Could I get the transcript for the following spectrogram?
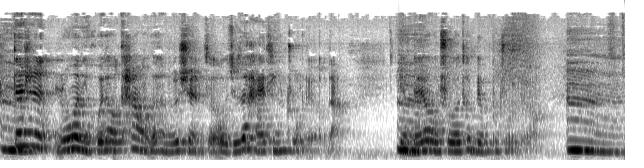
嗯但是如果你回头看我的很多选择，我觉得还挺主流的，也没有说特别不主流。嗯，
